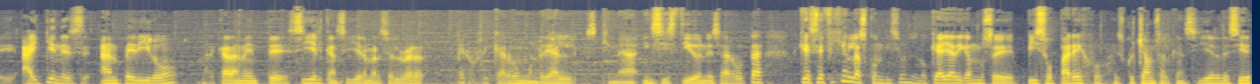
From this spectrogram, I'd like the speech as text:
eh, hay quienes han pedido marcadamente, sí, el canciller Marcelo Ebrard, pero Ricardo Monreal es quien ha insistido en esa ruta, que se fijen las condiciones, ¿no? que haya, digamos, eh, piso parejo. Escuchamos al canciller decir,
